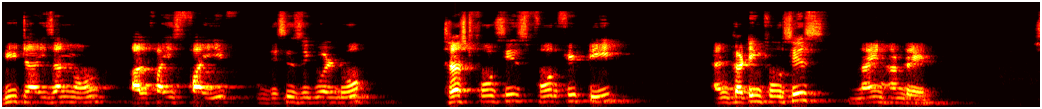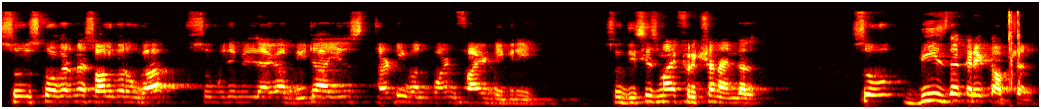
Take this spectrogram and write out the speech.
beta is unknown alpha is five this is equal to thrust force is 450 and cutting force is 900 so so, इसको अगर मैं सॉल्व करूँगा सो so मुझे मिल जाएगा beta is 31.5 degree So this is my friction angle. So B is the correct option.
